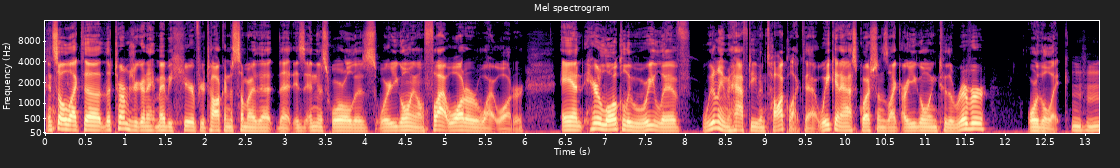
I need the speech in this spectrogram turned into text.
And so, like the the terms you're gonna maybe hear if you're talking to somebody that that is in this world is where are you going on flat water or white water. And here locally where we live, we don't even have to even talk like that. We can ask questions like, "Are you going to the river or the lake?" Mm-hmm.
